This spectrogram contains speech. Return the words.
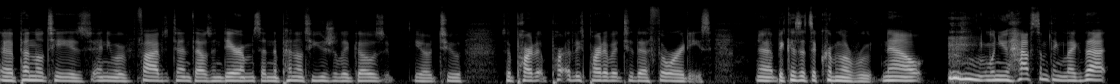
uh, penalty is anywhere five to ten thousand dirhams, and the penalty usually goes you know to so part, of, part at least part of it to the authorities uh, because it's a criminal route. Now, when you have something like that.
